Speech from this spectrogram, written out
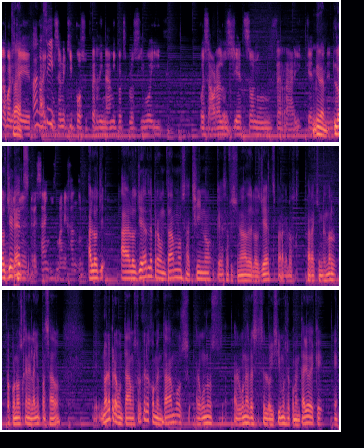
Ah, bueno, O sea- es que Ah, no, sí. Vikings es un equipo súper dinámico, explosivo y pues ahora los Jets son un Ferrari que Miren, tienen los un niño Jets- de tres años manejándolo. A los, a los Jets le preguntamos a Chino, que es aficionado de los Jets, para, que los, para quienes no lo conozcan el año pasado. eh, No le preguntábamos, creo que le comentábamos, algunos, algunas veces se lo hicimos el comentario de que eh,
